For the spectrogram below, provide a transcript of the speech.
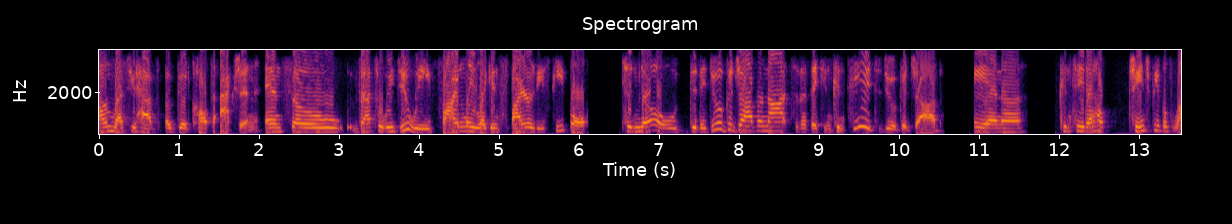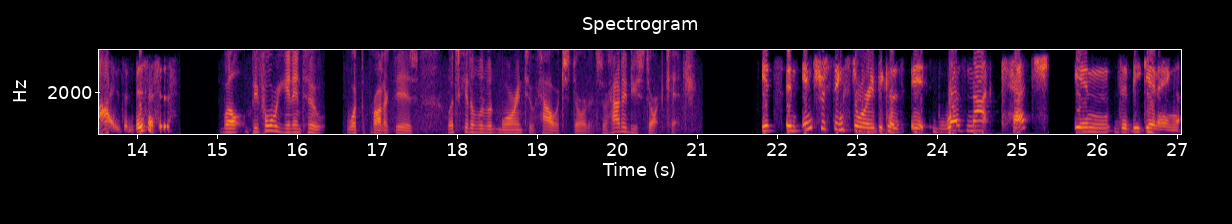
unless you have a good call to action. And so that's what we do. We finally like inspire these people to know did they do a good job or not so that they can continue to do a good job and uh, continue to help change people's lives and businesses. Well, before we get into what the product is, let's get a little bit more into how it started. So, how did you start Ketch? It's an interesting story because it was not Ketch in the beginning.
